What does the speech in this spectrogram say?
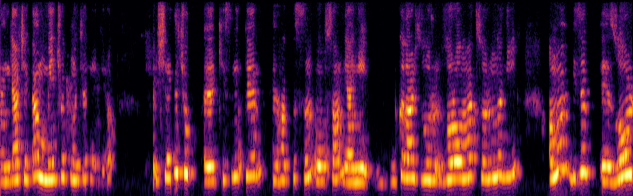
yani gerçekten beni çok motive ediyor. Şeyde çok e, kesinlikle e, haklısın olsan yani bu kadar zor, zor olmak zorunda değil. Ama bize e, zor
